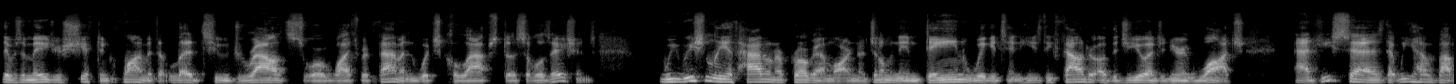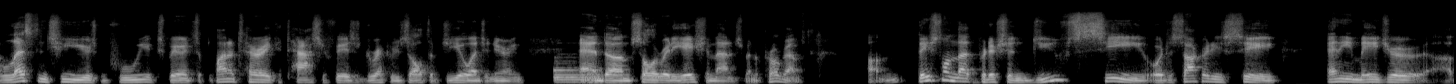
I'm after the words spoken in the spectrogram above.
there was a major shift in climate that led to droughts or widespread famine, which collapsed uh, civilizations. We recently have had on our program, Martin, a gentleman named Dane Wigington. He's the founder of the Geoengineering Watch. And he says that we have about less than two years before we experience a planetary catastrophe as a direct result of geoengineering and um, solar radiation management programs. Um, based on that prediction, do you see or does Socrates see any major uh,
